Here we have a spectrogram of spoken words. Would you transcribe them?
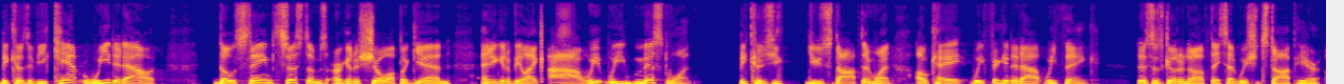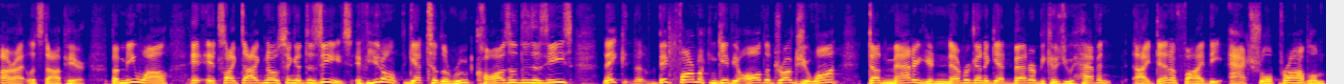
Because if you can't weed it out, those same systems are going to show up again, and you're going to be like, ah, we we missed one because you you stopped and went, okay, we figured it out. We think this is good enough. They said we should stop here. All right, let's stop here. But meanwhile, it, it's like diagnosing a disease. If you don't get to the root cause of the disease, they the big pharma can give you all the drugs you want. Doesn't matter. You're never going to get better because you haven't identified the actual problem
